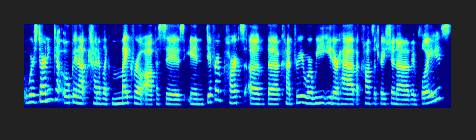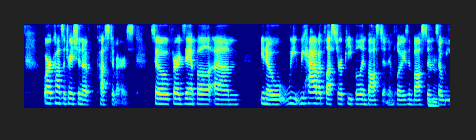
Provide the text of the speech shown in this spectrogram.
we're starting to open up kind of like micro offices in different parts of the country where we either have a concentration of employees or a concentration of customers. So, for example, um, you know, we we have a cluster of people in Boston, employees in Boston. Mm-hmm. So we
